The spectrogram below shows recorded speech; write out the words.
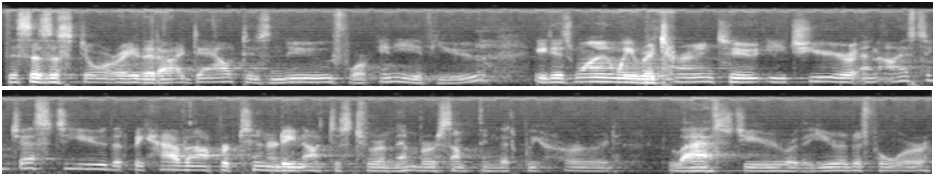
This is a story that I doubt is new for any of you. It is one we return to each year, and I suggest to you that we have an opportunity not just to remember something that we heard last year or the year before,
